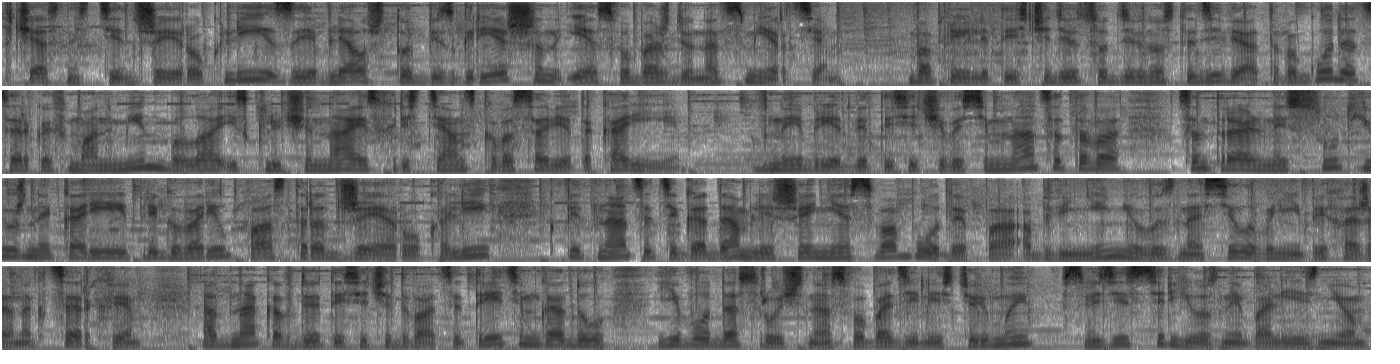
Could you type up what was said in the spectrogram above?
В частности, Джей Рок Ли заявлял, что безгрешен и освобожден от смерти. В апреле 1999 года церковь Манмин была исключена из Христианского совета Кореи. В ноябре 2018 Центральный суд Южной Кореи приговорил пастора Джея Рока Ли к 15 годам лишения свободы по обвинению в изнасиловании прихожанок церкви. Однако в 2023 году его досрочно освободили из тюрьмы в связи с серьезной болезнью.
